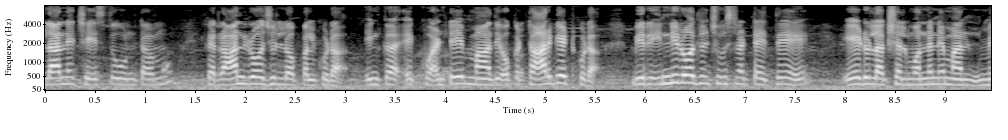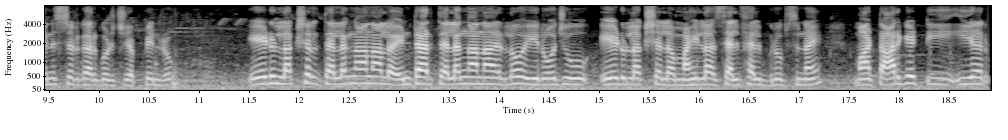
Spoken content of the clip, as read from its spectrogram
ఇలానే చేస్తూ ఉంటాము. ఇక రాని రోజుల లోపల కూడా ఇంకా ఎక్కువ అంటే మాది ఒక టార్గెట్ కూడా. మీరు ఇన్ని రోజులు చూసినట్టయితే ఏడు లక్షలు మొన్ననే మా మినిస్టర్ గారు గురించి చెప్పిండ్రు ఏడు లక్షలు తెలంగాణలో ఎంటైర్ తెలంగాణలో ఈరోజు ఏడు లక్షల మహిళా సెల్ఫ్ హెల్ప్ గ్రూప్స్ ఉన్నాయి. మా టార్గెట్ ఈ ఇయర్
